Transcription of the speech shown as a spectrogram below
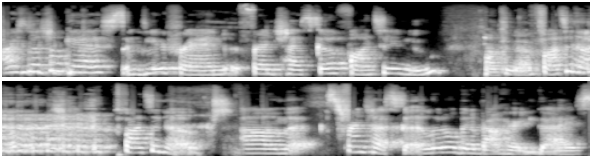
Our special guest, a dear friend, Francesca Fontenot. Fontenelle. Fontenot. Fontenot. Um, Francesca, a little bit about her, you guys.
